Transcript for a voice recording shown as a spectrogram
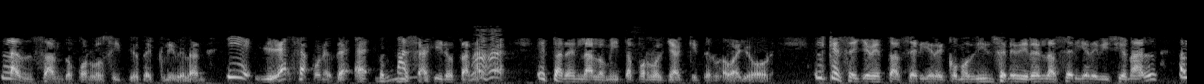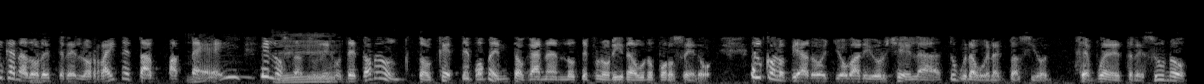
lanzando por los sitios de Cleveland. Y ya japonés de eh, Masahiro Tanaka estará en la lomita por los Yankees de Nueva York. El que se lleve esta serie de comodín se medirá en la serie divisional al ganador entre los Rays de Tampa Bay y los Sí. Azulejos de Toronto, que de momento ganan los de Florida 1 por 0. El colombiano Giovanni Urshela tuvo una buena actuación. Se fue de 3-1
